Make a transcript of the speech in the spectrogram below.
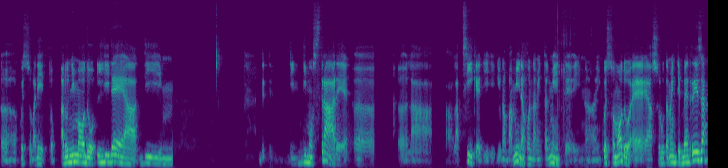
uh, questo va detto. Ad ogni modo, l'idea di, di, di mostrare la, la psiche di, di, una bambina fondamentalmente in, in questo modo è, è, assolutamente ben resa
